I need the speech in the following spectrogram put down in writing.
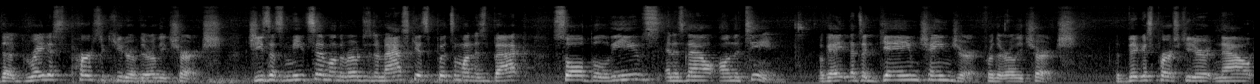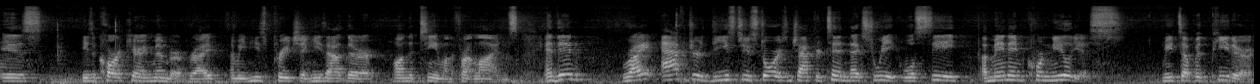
the greatest persecutor of the early church. Jesus meets him on the road to Damascus, puts him on his back. Saul believes and is now on the team. Okay, that's a game changer for the early church. The biggest persecutor now is he's a card carrying member, right? I mean, he's preaching, he's out there on the team on the front lines. And then right after these two stories in chapter 10 next week, we'll see a man named Cornelius meets up with Peter,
